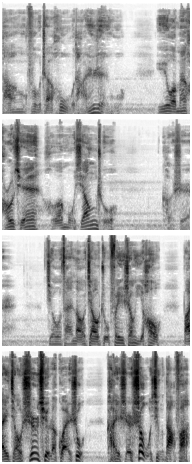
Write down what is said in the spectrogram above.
担负着护坛任务，与我们猴群和睦相处。可是。就在老教主飞升以后，白蛟失去了管束，开始兽性大发，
